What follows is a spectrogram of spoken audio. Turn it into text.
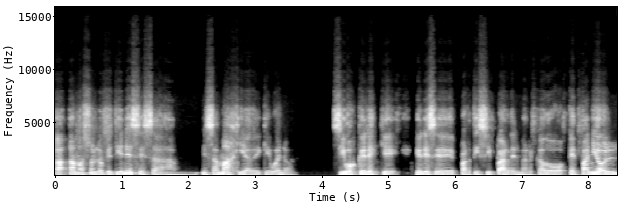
Amazon lo que tiene es esa, esa magia de que, bueno, si vos querés, que, querés participar del mercado español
